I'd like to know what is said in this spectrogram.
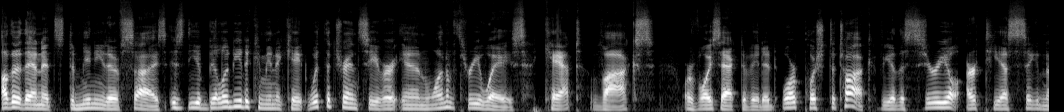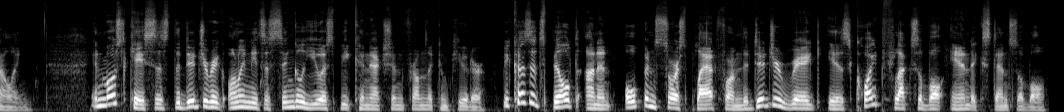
other than its diminutive size, is the ability to communicate with the transceiver in one of three ways, CAT, VOX, or voice activated, or push-to-talk via the serial RTS signaling. In most cases, the DigiRig only needs a single USB connection from the computer. Because it's built on an open source platform, the DigiRig is quite flexible and extensible.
